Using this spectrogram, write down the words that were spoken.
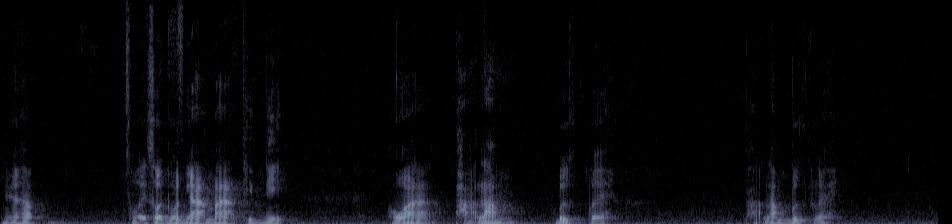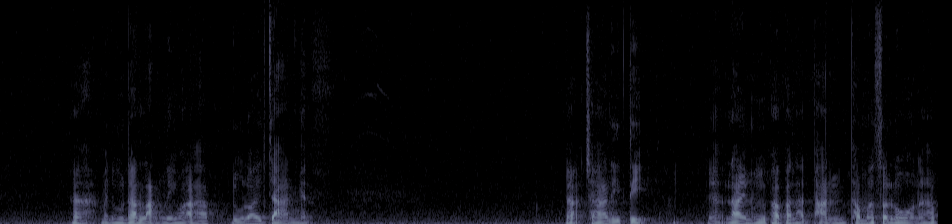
เนี่ยครับ สวยสดงดงามมากพิมพ์นี้ เพราะว่าพระล่ำบึกเลย พระล่ำบึกเลยอะมาดูด้านหลังดีกว่าครับ ดูรอยจานกันณชาลิติเนี่ยลายมือพระประหลัดผันธรรมสโลนะครับ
